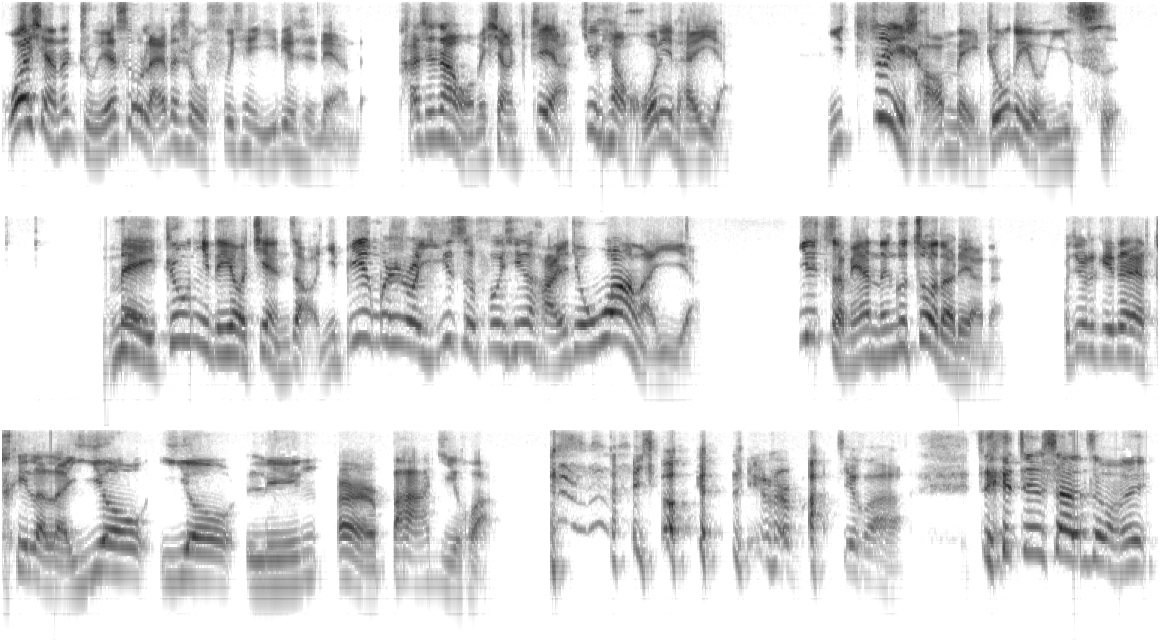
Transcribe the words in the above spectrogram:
我想的主耶稣来的时候，复兴一定是这样的，他是让我们像这样，就像活力牌一样，你最少每周得有一次，每周你得要建造，你并不是说一次复兴好像就忘了一样。你怎么样能够做到这样的？我就是给大家推了了幺幺零二八计划，幺幺零二八计划。这这上次我们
